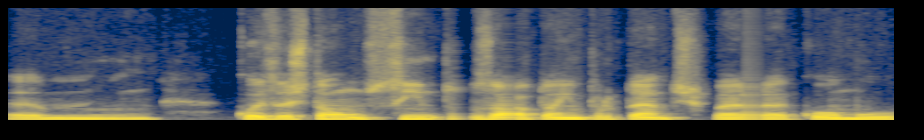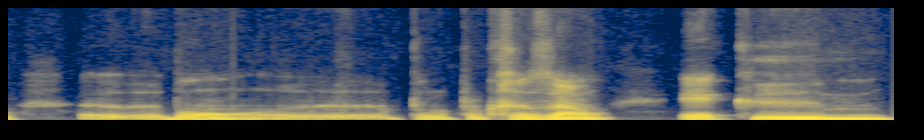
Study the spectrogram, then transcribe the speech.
hum, coisas tão simples ou tão importantes para como, eh, bom, eh, por, por que razão é que hum,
